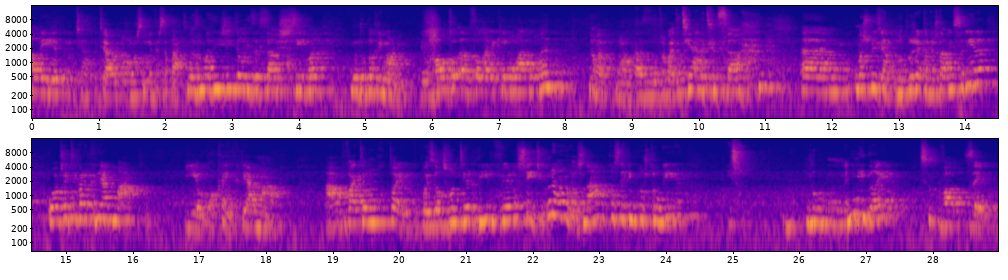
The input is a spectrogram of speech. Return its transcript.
Ali, o Tiago, o Tiago não gosta muito desta parte, mas uma digitalização excessiva do património. Eu volto a falar aqui no lado humano, não é, não é o caso do trabalho do Tiago, atenção. Um, mas, por exemplo, no projeto onde eu estava inserida, o objetivo era criar uma app. E eu, ok, criar uma app. A app vai ter um roteiro, depois eles vão ter de ir ver o sítio. Não, eles na app conseguem construir isso. No, na minha ideia, isso vale zero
